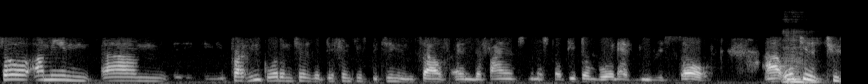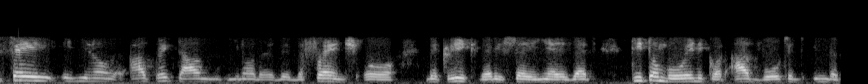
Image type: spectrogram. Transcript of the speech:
So I mean, um, Pravin Gordhan says the differences between himself and the finance minister Tito Mboweni have been resolved. Uh, mm. which is to say, you know, I'll break down, you know, the, the, the French or the Greek that he's saying here is that Tito Mboweni got outvoted in the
